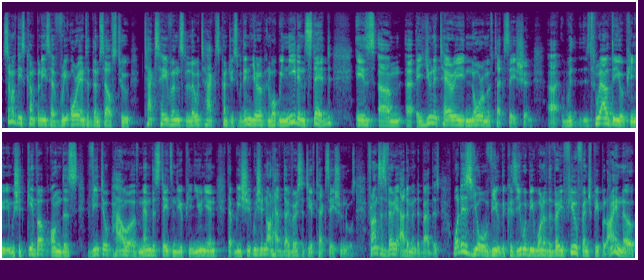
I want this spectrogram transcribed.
some of these companies have reoriented themselves to tax havens, low tax countries within Europe, and what we need instead is um, a, a, unitary norm of taxation uh, with, throughout the European Union. We should give up on this veto power of member states in the European Union that we should we should not have diversity of taxation rules. France is very adamant about this. What is your view? Because you would be one of the very few French people I know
